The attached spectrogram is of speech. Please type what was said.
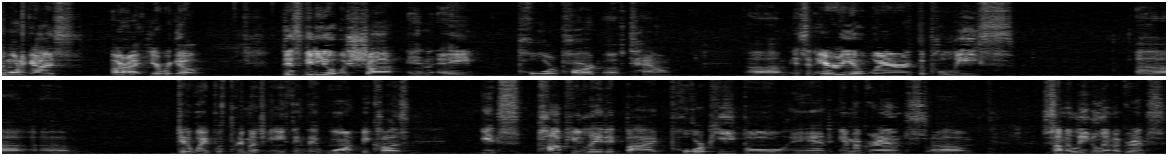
Good morning, guys. All right, here we go. This video was shot in a poor part of town. Um, it's an area where the police uh, uh, get away with pretty much anything they want because it's populated by poor people and immigrants, um, some illegal immigrants,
